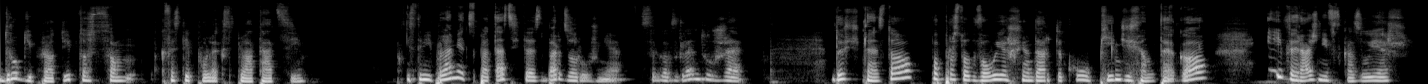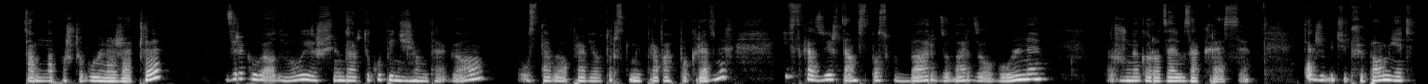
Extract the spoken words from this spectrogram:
Drugi protip to są kwestie pól eksploatacji. I z tymi polami eksploatacji to jest bardzo różnie, z tego względu, że dość często po prostu odwołujesz się do artykułu 50 i wyraźnie wskazujesz tam na poszczególne rzeczy. Z reguły odwołujesz się do artykułu 50 ustawy o prawie autorskim i prawach pokrewnych i wskazujesz tam w sposób bardzo, bardzo ogólny różnego rodzaju zakresy. Tak, żeby Ci przypomnieć,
